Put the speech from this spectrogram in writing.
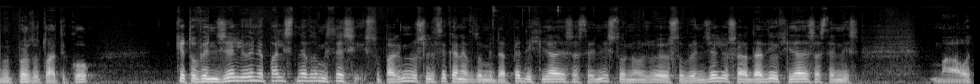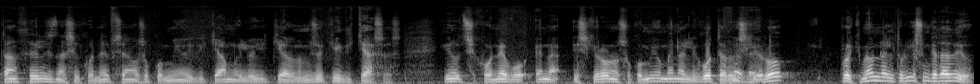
με πρώτο το Αττικό. Και το Βενιζέλιο είναι πάλι στην 7η θέση. Στο Παγνί νοσηλευτήκαν 75.000 ασθενείς, στο, στο Βενιζέλιο 42.000 ασθενείς. Μα όταν θέλεις να συγχωνεύσεις ένα νοσοκομείο, η δικιά μου η λογική, αλλά νομίζω και η δικιά σας, είναι ότι συγχωνεύω ένα ισχυρό νοσοκομείο με ένα λιγότερο ισχυρό, προκειμένου να λειτουργήσουν και τα δύο.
